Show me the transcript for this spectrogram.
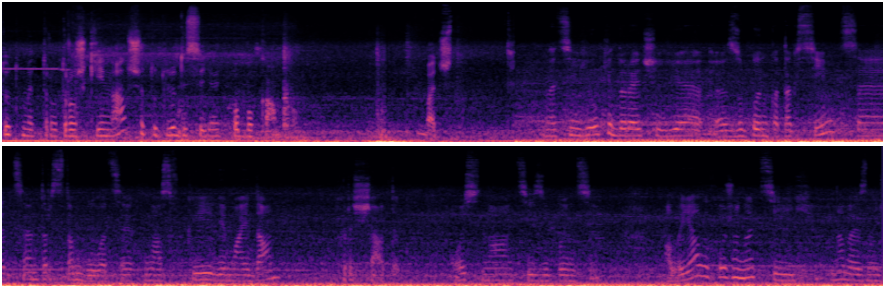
Тут метро трошки інакше, тут люди сидять по бокам. Бачите? На цій гілці, до речі, є е, зупинка таксі. Це центр Стамбула. Це як у нас в Києві Майдан, Хрещатик. Ось на цій зупинці. Але я виходжу на цій, на Везничелер.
